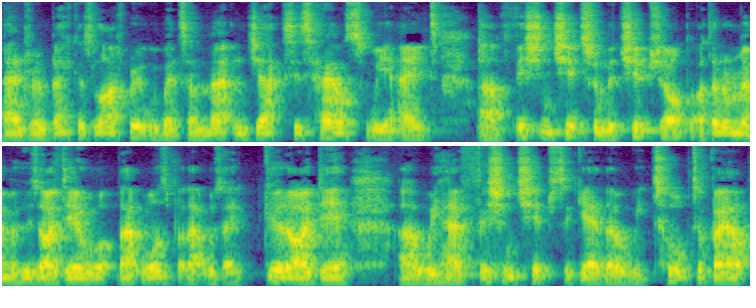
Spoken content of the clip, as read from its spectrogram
Andrew and Becca's life group. We went to Matt and Jax's house. We ate uh, fish and chips from the chip shop. I don't remember whose idea what that was, but that was a good idea. We had fish and chips together. We talked about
